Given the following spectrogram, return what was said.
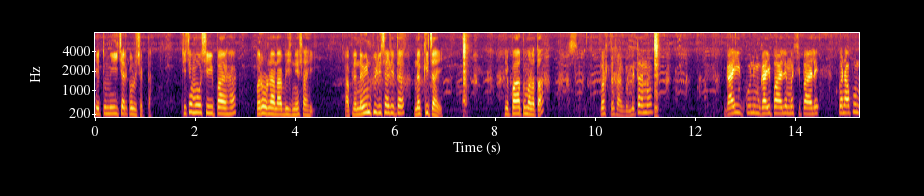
हे तुम्ही विचार करू शकता. त्याच्यामुळं शेळी पाळ हा परवडणारा बिझनेस आहे. आपल्या नवीन पिढीसाठी तर नक्कीच आहे. हे पहा तुम्हाला आता. स्पष्ट सांगतो. मित्रांनो गाई कोणी गाई पाळले म्हशी पाळले पण आपण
